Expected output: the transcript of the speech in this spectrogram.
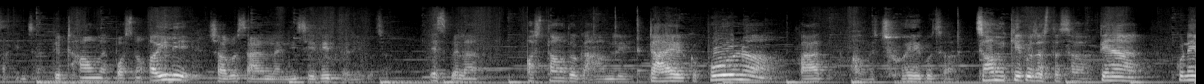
सकिन्छ। त्यो ठाउँलाई पस्न अहिले सर्वसाधारणलाई निषेधित गरिएको छ। यस बेला अस्ताउँदो घामले टायरको पूर्ण भाग अब छोएको छ चम्केको जस्तो छ। त्यहाँ कुनै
